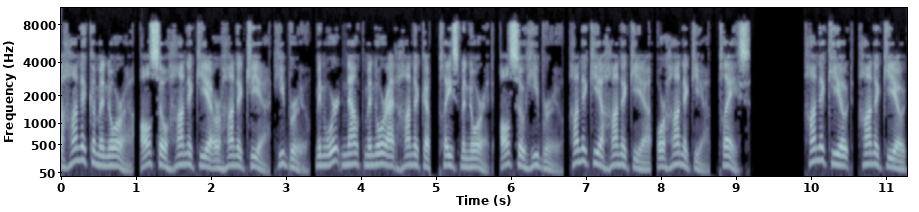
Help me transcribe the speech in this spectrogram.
The Hanukkah menorah, also Hanukkah or Hanukkah Hebrew, Minwert Nauk Menorat Hanukkah, place Menorat, also Hebrew, Hanukkah Hanukkah, or Hanukkah, place. Hanukkiot, Hanukkiot,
